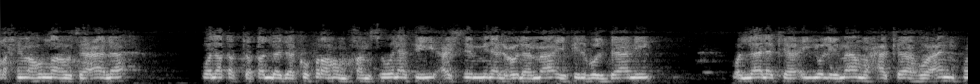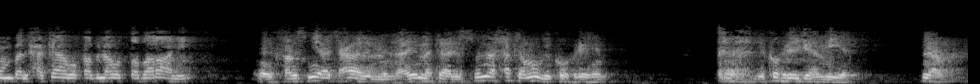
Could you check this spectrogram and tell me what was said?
رحمه الله تعالى ولقد تقلد كفرهم خمسون في عشر من العلماء في البلدان واللالكائي الإمام حكاه عنهم بل حكاه قبله الطبراني. خمسمائة عالم من أئمة أهل السنة حكموا بكفرهم بكفر الجهمية. نعم.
